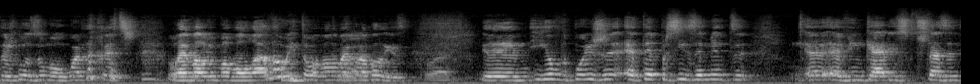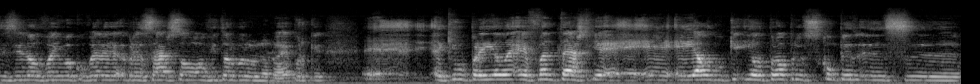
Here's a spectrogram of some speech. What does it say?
das duas uma, o guarda-redes leva ali uma bolada ou então a bola vai para a baliza. Claro. Eh, E ele depois, até precisamente a, a vincar isso que tu estás a dizer, ele veio a correr a abraçar-se ao Vitor Bruno, não é? Porque eh, aquilo para ele é fantástico, é, é, é algo que ele próprio se, compe- se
